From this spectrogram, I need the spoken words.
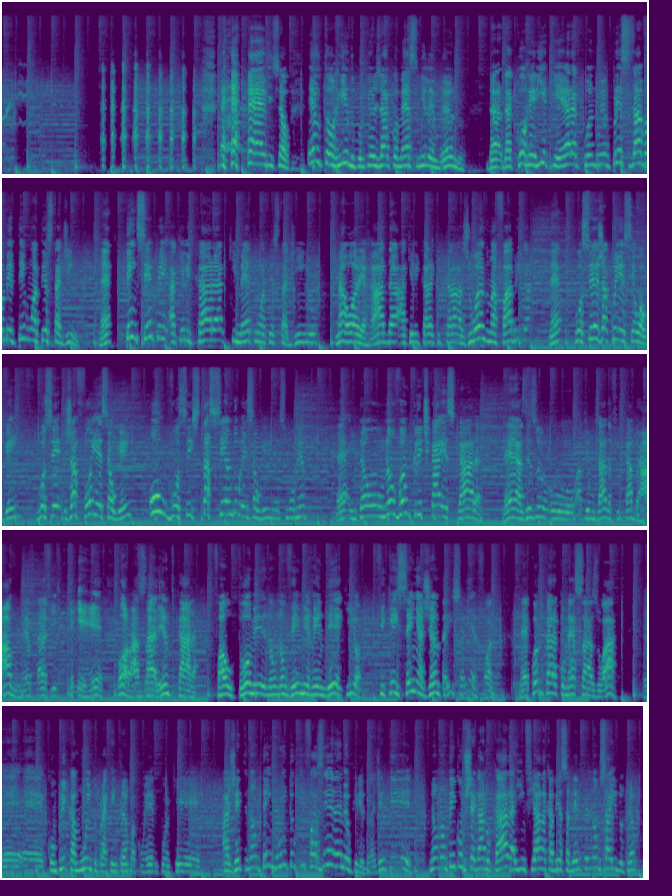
é, bichão, eu tô rindo porque eu já começo me lembrando da, da correria que era quando eu precisava meter um atestadinho, né? Tem sempre aquele cara que mete um atestadinho na hora errada, aquele cara que tá zoando na fábrica, né? Você já conheceu alguém, você já foi esse alguém, ou você está sendo esse alguém nesse momento, né? Então não vamos criticar esse cara, né? Às vezes o, o a piumzada fica bravo, né? Os caras ficam, ó, lazarento, cara, faltou, me, não, não veio me render aqui, ó, fiquei sem a janta, isso aí é foda. Né? Quando o cara começa a zoar, é, é, complica muito para quem trampa com ele, porque a gente não tem muito o que fazer, né, meu querido? A gente não, não tem como chegar no cara e enfiar na cabeça dele para ele não sair do trampo.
